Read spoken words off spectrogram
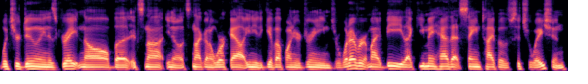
what you're doing is great and all but it's not you know it's not going to work out. You need to give up on your dreams or whatever it might be. Like you may have that same type of situation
